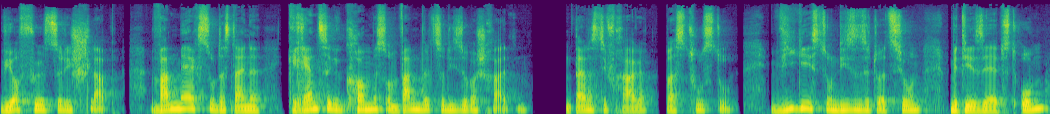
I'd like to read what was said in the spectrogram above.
Wie oft fühlst du dich schlapp? Wann merkst du, dass deine Grenze gekommen ist und wann willst du diese überschreiten? Und dann ist die Frage, was tust du? Wie gehst du in diesen Situationen mit dir selbst um?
